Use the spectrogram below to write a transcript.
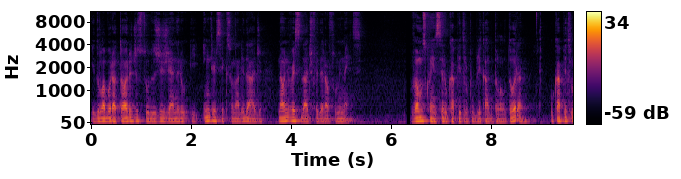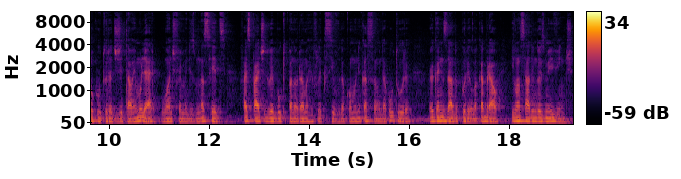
e do Laboratório de Estudos de Gênero e Interseccionalidade na Universidade Federal Fluminense. Vamos conhecer o capítulo publicado pela autora? O capítulo Cultura Digital e Mulher, o Antifeminismo nas Redes, faz parte do e-book Panorama Reflexivo da Comunicação e da Cultura, organizado por Eula Cabral e lançado em 2020,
